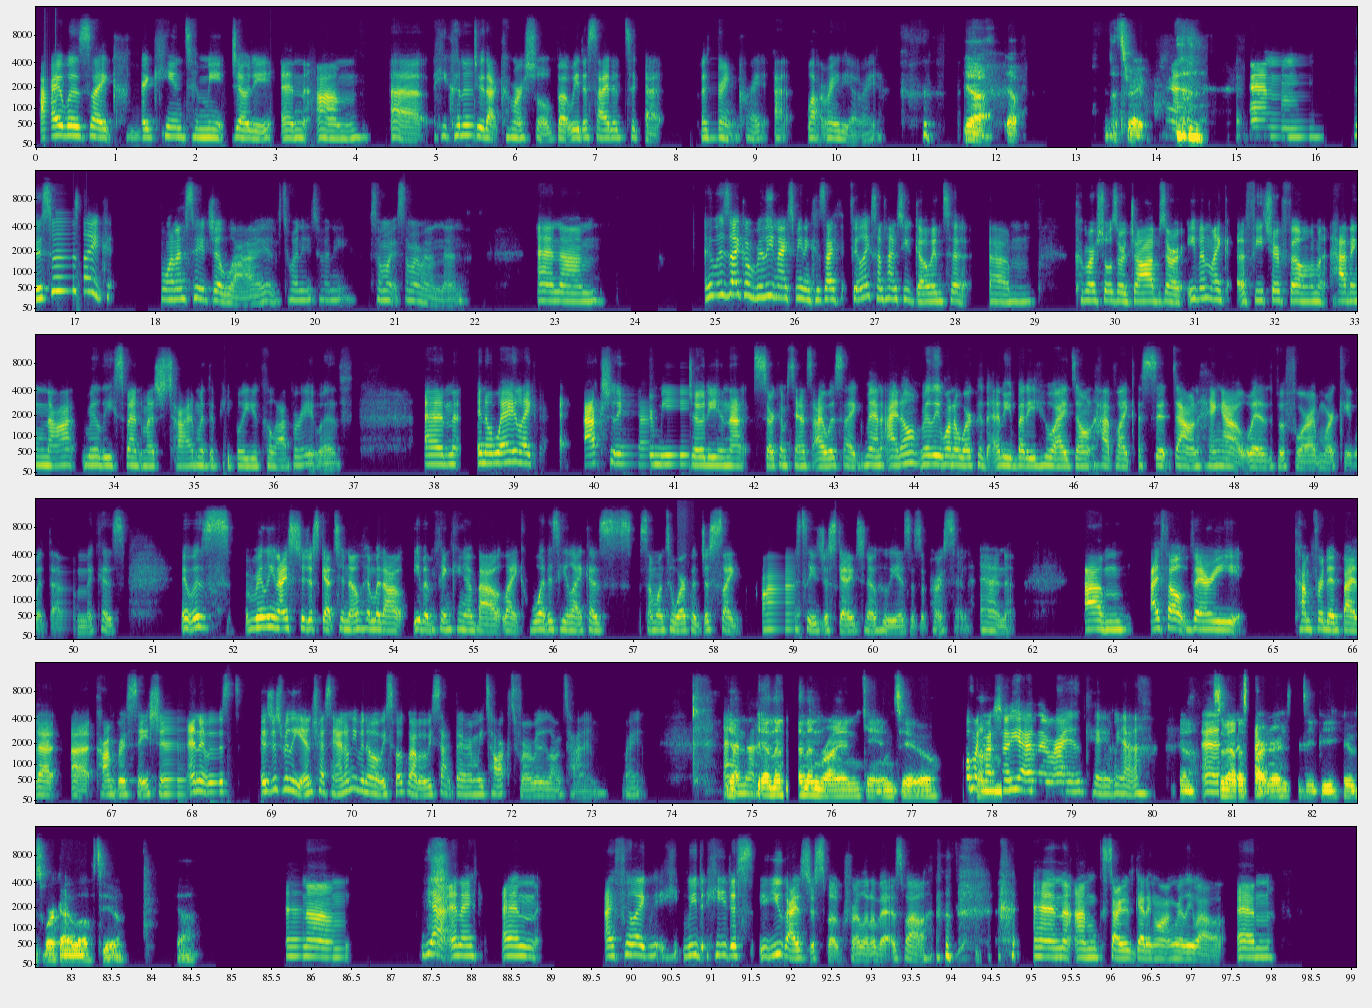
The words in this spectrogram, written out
I was like very keen to meet Jody and um uh he couldn't do that commercial, but we decided to get a drink right at Lot Radio, right? yeah, yep. That's right. and, and this was like I want to say July of 2020, somewhere somewhere around then. And um it was like a really nice meeting because I feel like sometimes you go into um, commercials or jobs or even like a feature film having not really spent much time with the people you collaborate with. And in a way, like actually after meeting Jody in that circumstance, I was like, man, I don't really want to work with anybody who I don't have like a sit down hangout with before I'm working with them because it was really nice to just get to know him without even thinking about like what is he like as someone to work with just like honestly just getting to know who he is as a person and um i felt very comforted by that uh, conversation and it was it was just really interesting i don't even know what we spoke about but we sat there and we talked for a really long time right and yeah, uh, yeah and then and then ryan came too oh my um, gosh oh yeah and then ryan came yeah yeah. And Savanah's partner is the DP, whose work I love too. Yeah. And um, yeah, and I and I feel like we, we he just you guys just spoke for a little bit as well, and um started getting along really well, and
